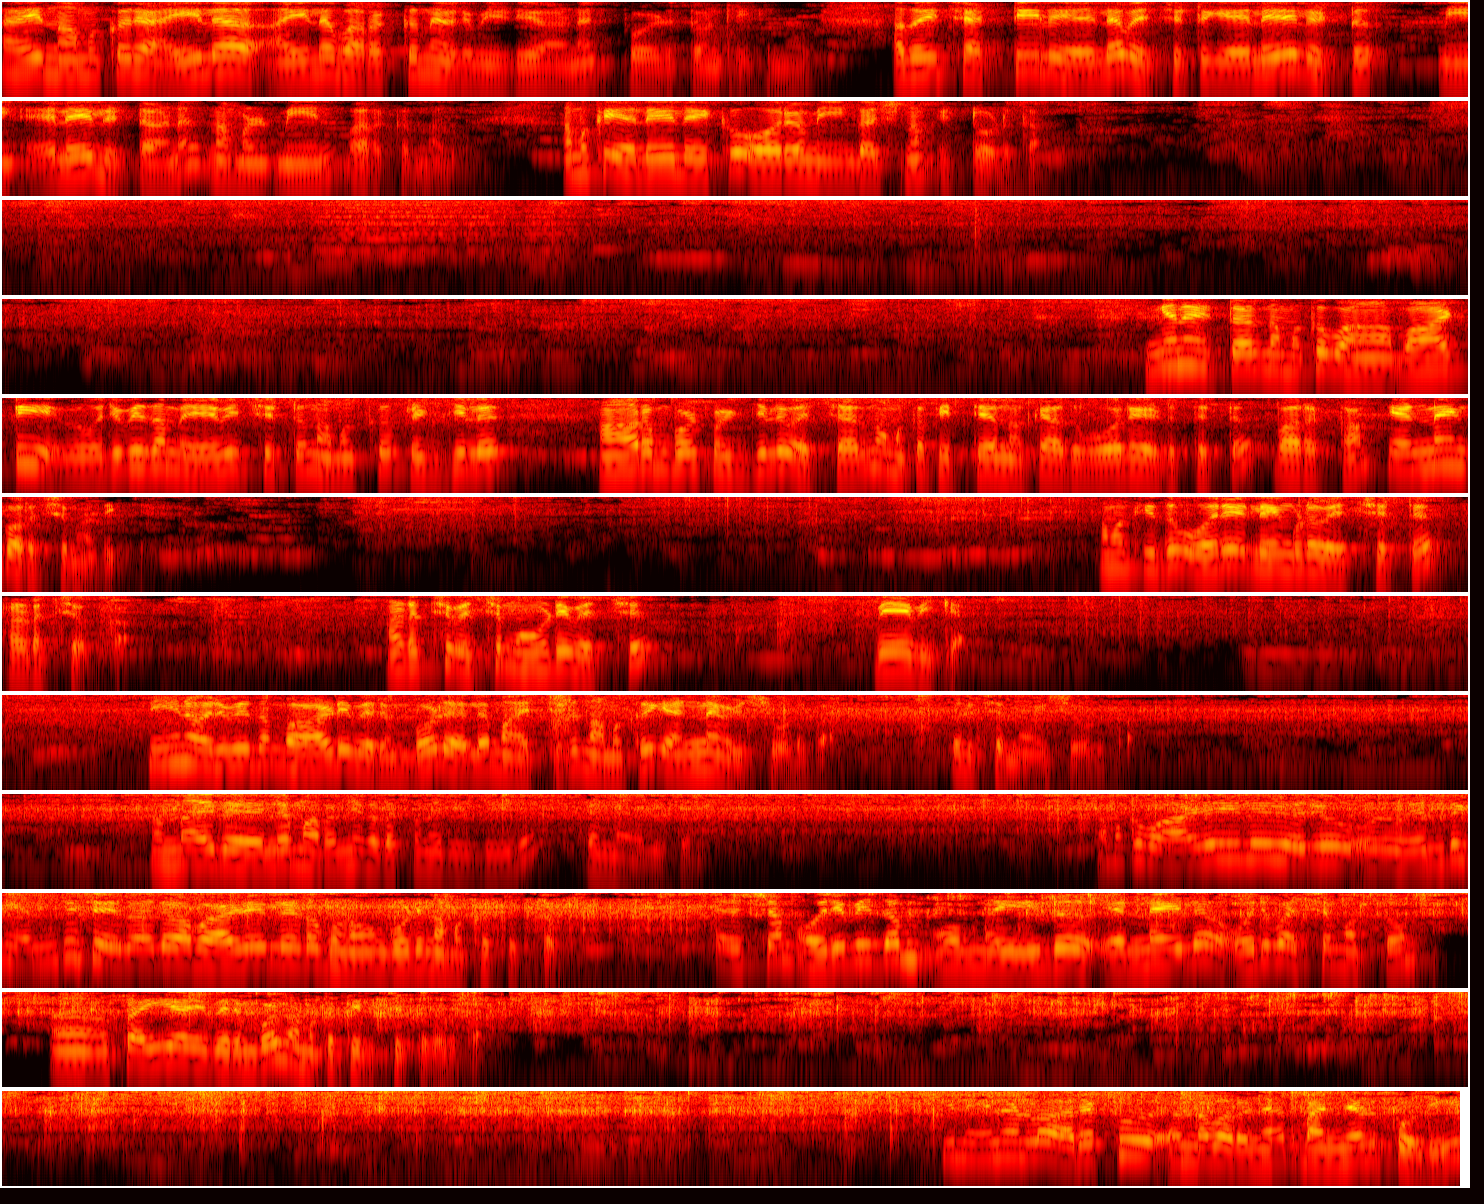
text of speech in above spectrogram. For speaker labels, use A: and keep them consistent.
A: Hi നമുക്കൊരു അയില അയില വറക്കുന്ന ഒരു വീഡിയോ ആണ് ഇപ്പോൾ എടുത്തുകൊണ്ടിരിക്കുന്നത് അത് ഈ ചട്ടിയിൽ ഇല വെച്ചിട്ട് ഇലയിലിട്ട് മീൻ ഇലയിലിട്ടാണ് നമ്മൾ മീൻ വറക്കുന്നത്. നമുക്ക് ഇലയിലേക്ക് ഓരോ മീൻ കഷ്ണം ഇട്ട് കൊടുക്കാം. ഇങ്ങനെ ഇട്ടാൽ നമുക്ക് വാട്ടി ഒരുവിധം വേവിച്ചിട്ട് നമുക്ക് ഫ്രിഡ്ജിൽ ആറുമ്പോൾ ഫ്രിഡ്ജിൽ വെച്ചാൽ നമുക്ക് പിറ്റേന്നൊക്കെ അതുപോലെ എടുത്തിട്ട് വറക്കാം. എണ്ണയും കുറച്ച് മതി. നമുക്കിത് ഒരിലയും കൂടെ വെച്ചിട്ട് അടച്ചു വെക്കാം. അടച്ച് വെച്ച് മൂടി വെച്ച് വേവിക്കാം. മീൻ ഒരുവിധം വാടി വരുമ്പോൾ ഇല മാറ്റിയിട്ട് നമുക്ക് എണ്ണ ഒഴിച്ചു കൊടുക്കാം. വെളിച്ചെണ്ണ ഒഴിച്ചു കൊടുക്കാം. നന്നായി ഇല മറിഞ്ഞ് കിടക്കുന്ന രീതിയിൽ എണ്ണ ഒഴിക്കണം. നമുക്ക് വാഴയില ഒരു എന്ത് എന്ത് ചെയ്താലും ആ വാഴയിലയുടെ ഗുണവും കൂടി നമുക്ക് കിട്ടും. ശേഷം ഒരുവിധം ഇത് എണ്ണയിൽ ഒരു വശം മൊത്തം ഫ്രൈ ആയി വരുമ്പോൾ നമുക്ക് തിരിച്ചിട്ട് കൊടുക്കാം. ഈ മീനുള്ള അരപ്പ് എന്ന് പറഞ്ഞാൽ മഞ്ഞൾപ്പൊടി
